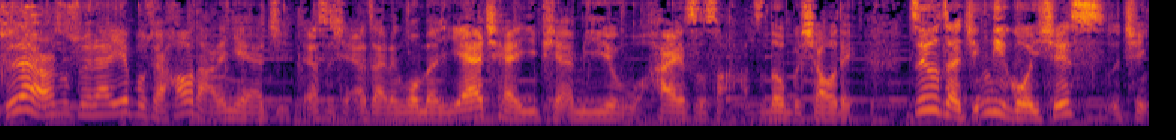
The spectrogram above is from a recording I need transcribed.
虽然二十岁呢也不算好大的年纪，但是现在的我们眼前一片迷雾，还是啥子都不晓得。只有在经历过一些事情，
